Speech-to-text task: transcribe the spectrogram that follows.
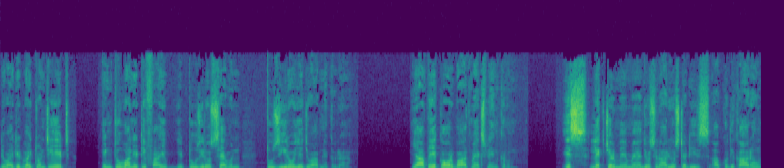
divided by twenty eight into one eighty five, یہ two zero seven two zero یہ جواب نکل رہا ہے۔ یہاں پہ ایک اور بات میں ایکسپلین کروں۔ اس لیکچر میں میں جو سیناریو اسٹڈیز آپ کو دکھا رہا ہوں،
